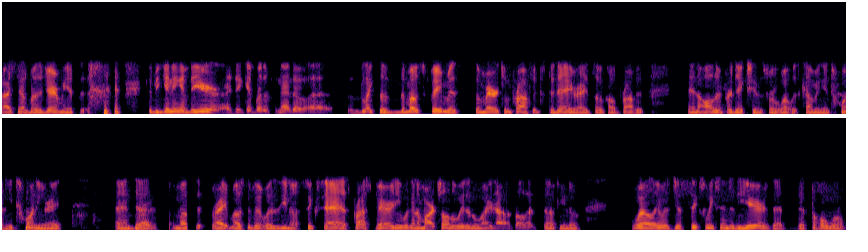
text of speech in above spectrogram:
I sent Brother Jeremy at the, the beginning of the year, I think at Brother Fernando, uh, like the, the most famous American prophets today, right? So called prophets, and all their predictions for what was coming in 2020, right? and uh, right. most right most of it was you know success prosperity we're going to march all the way to the white house all that stuff you know well it was just six weeks into the year that that the whole world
